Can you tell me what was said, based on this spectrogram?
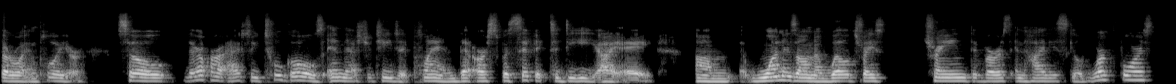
federal employer. So there are actually two goals in that strategic plan that are specific to DEIA. Um, one is on a well trained, diverse, and highly skilled workforce,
